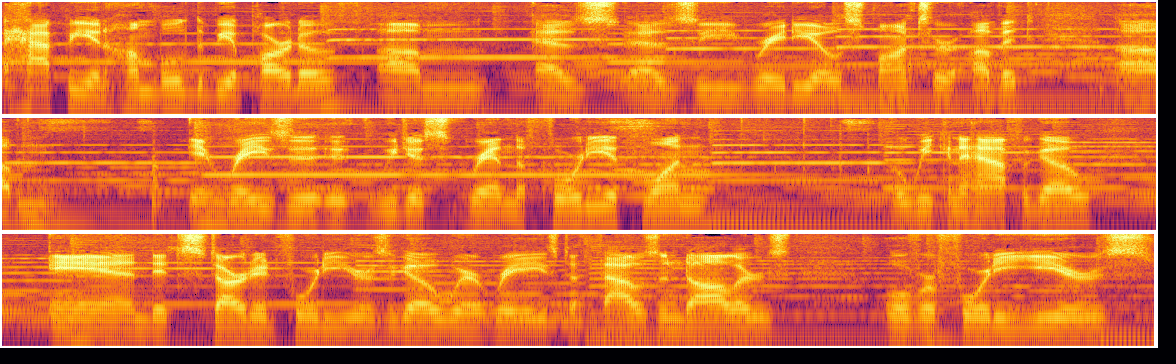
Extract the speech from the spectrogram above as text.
happy and humbled to be a part of um, as as the radio sponsor of it. Um, it raises. It, we just ran the 40th one a week and a half ago, and it started 40 years ago where it raised thousand dollars. Over 40 years,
